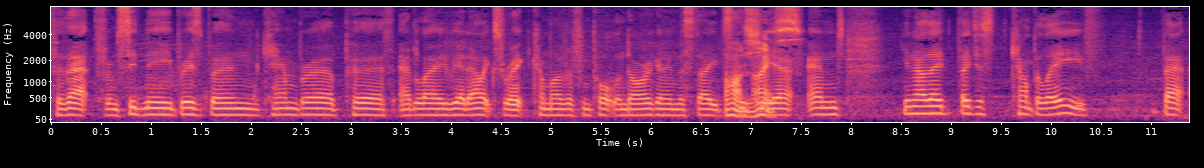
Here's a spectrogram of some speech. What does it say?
for that from Sydney, Brisbane, Canberra, Perth, Adelaide. We had Alex Reck come over from Portland, Oregon, in the states Oh, this nice. year, and you know, they they just can't believe that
